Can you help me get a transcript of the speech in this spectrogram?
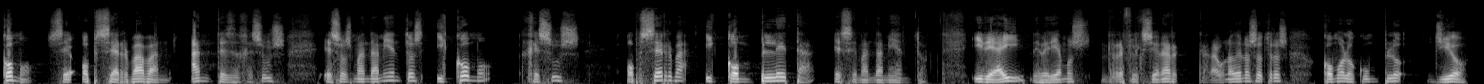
¿Cómo se observaban antes de Jesús esos mandamientos y cómo Jesús observa y completa ese mandamiento? Y de ahí deberíamos reflexionar cada uno de nosotros cómo lo cumplo yo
